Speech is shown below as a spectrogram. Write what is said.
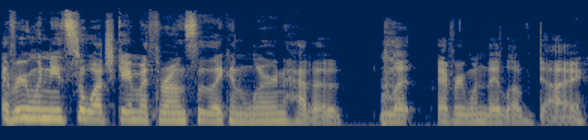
Everyone needs to watch Game of Thrones so they can learn how to let everyone they love die.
